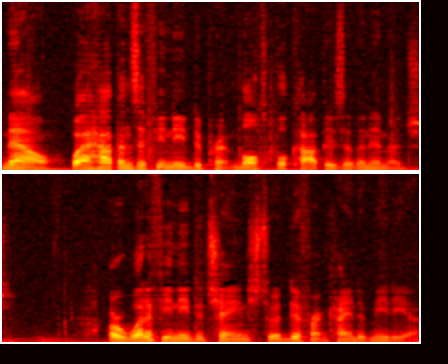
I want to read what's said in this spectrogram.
Now, what happens if you need to print multiple copies of an image? Or what if you need to change to a different kind of media?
